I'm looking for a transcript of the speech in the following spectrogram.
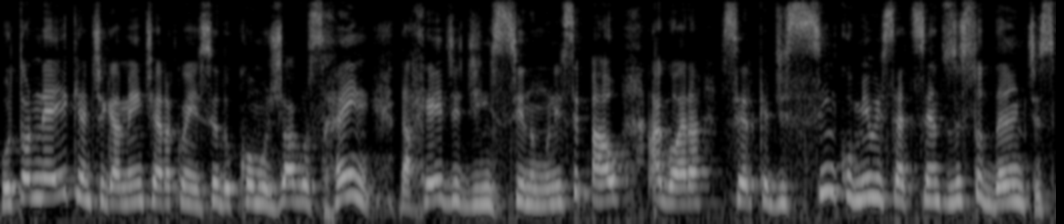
O torneio, que antigamente era conhecido como Jogos REM, da Rede de Ensino Municipal, agora cerca de 5.700 estudantes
